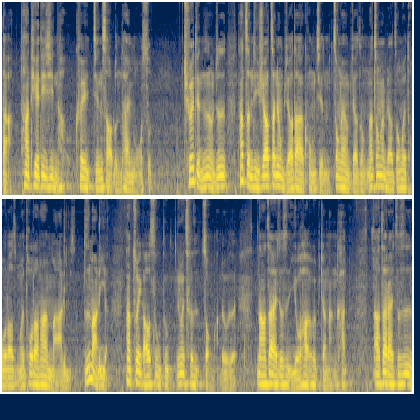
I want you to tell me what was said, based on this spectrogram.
大，它贴地性好，可以减少轮胎磨损。缺点这种就是它整体需要占用比较大的空间，重量比较重。那重量比较重会拖到什么？会拖到它的马力，不是马力啊，它最高速度，因为车子重嘛，对不对？然后再来就是油耗也会比较难看。然后再来就是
